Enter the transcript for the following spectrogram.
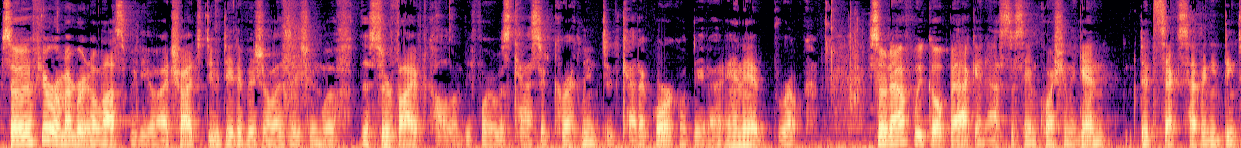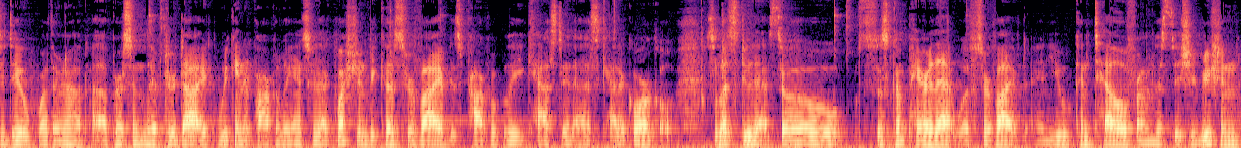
So if you remember in the last video, I tried to do data visualization with the survived column before it was casted correctly into categorical data, and it broke. So now if we go back and ask the same question again, did sex have anything to do whether or not a person lived or died? We can properly answer that question because survived is properly casted as categorical. So let's do that. So let's just compare that with survived. And you can tell from this distribution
